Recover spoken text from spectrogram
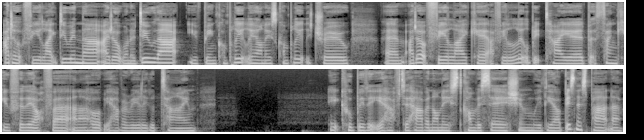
I don't feel like doing that. I don't want to do that. You've been completely honest, completely true. Um, I don't feel like it. I feel a little bit tired, but thank you for the offer, and I hope you have a really good time. It could be that you have to have an honest conversation with your business partner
